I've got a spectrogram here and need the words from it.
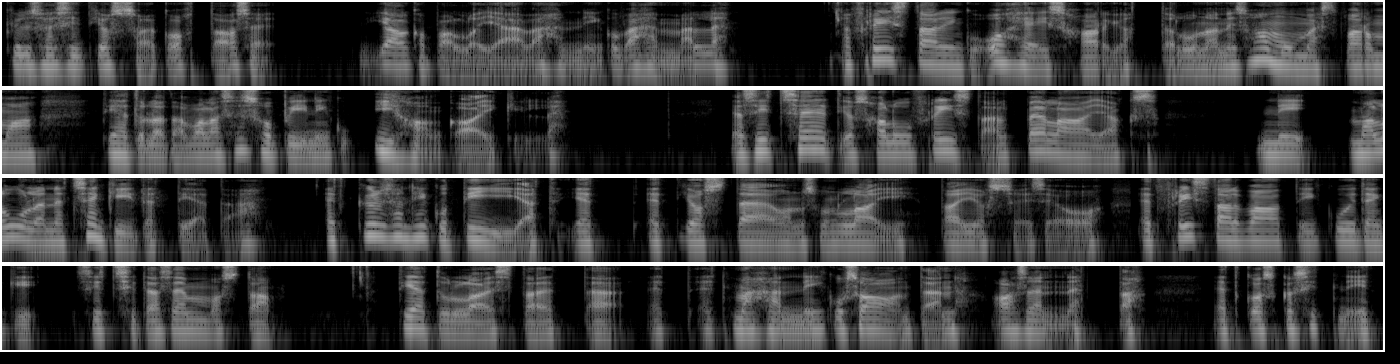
kyllä se sitten jossain kohtaa se jalkapallo jää vähän niin kuin vähemmälle. Ja freestyle kuin oheisharjoitteluna, niin se on mun mielestä varmaan tietyllä tavalla, se sopii niin kuin ihan kaikille. Ja sitten se, että jos haluaa freestyle-pelaajaksi, niin mä luulen, että sen kiitet tietää. Että kyllä sä niin kuin tiedät, että, että jos tämä on sun laji tai jos ei se ole. Että freestyle vaatii kuitenkin sit sitä semmoista – tietynlaista, että et, et mähän niin kuin saan tämän asennetta. Et koska sitten niitä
